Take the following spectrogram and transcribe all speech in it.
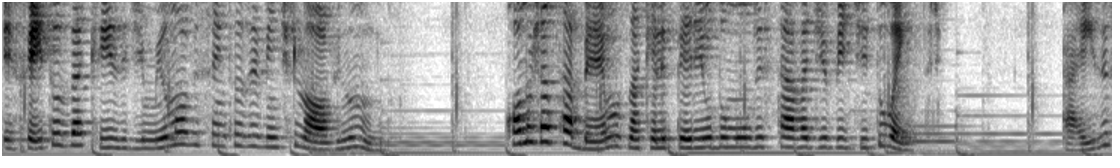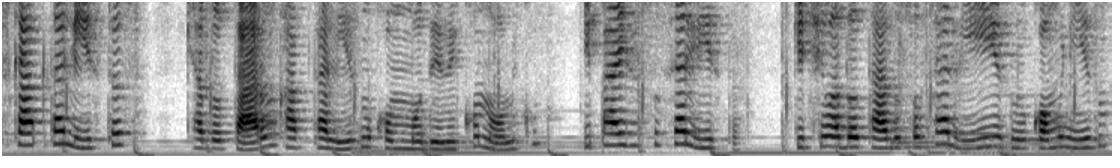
Efeitos da crise de 1929 no mundo. Como já sabemos, naquele período o mundo estava dividido entre países capitalistas que adotaram o capitalismo como modelo econômico e países socialistas que tinham adotado o socialismo e o comunismo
